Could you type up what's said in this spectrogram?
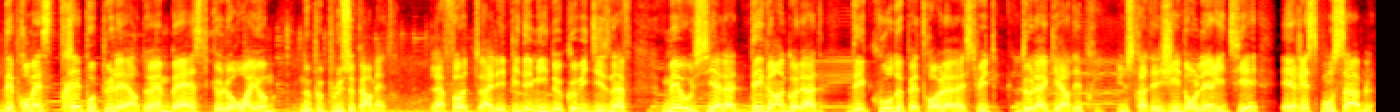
des promesses très populaires de MBS que le royaume ne peut plus se permettre. La faute à l'épidémie de Covid-19, mais aussi à la dégringolade des cours de pétrole à la suite de la guerre des prix. Une stratégie dont l'héritier est responsable.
